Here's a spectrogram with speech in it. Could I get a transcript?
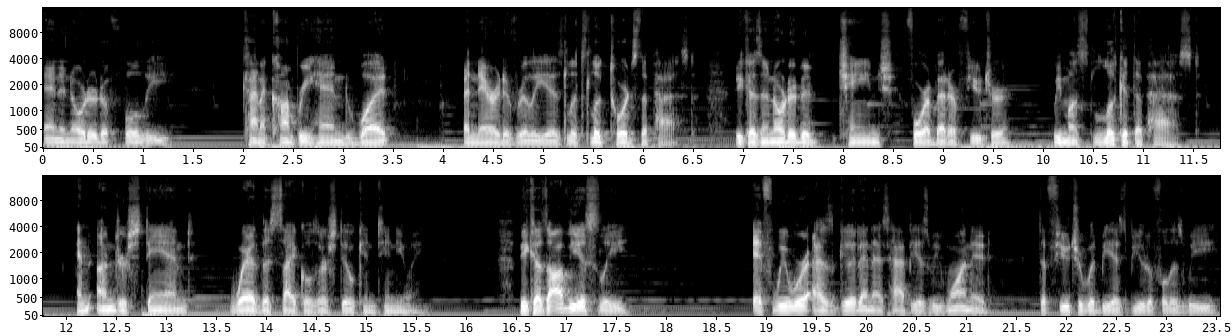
and in order to fully kind of comprehend what a narrative really is, let's look towards the past. Because in order to change for a better future, we must look at the past and understand where the cycles are still continuing. Because obviously, if we were as good and as happy as we wanted, the future would be as beautiful as we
